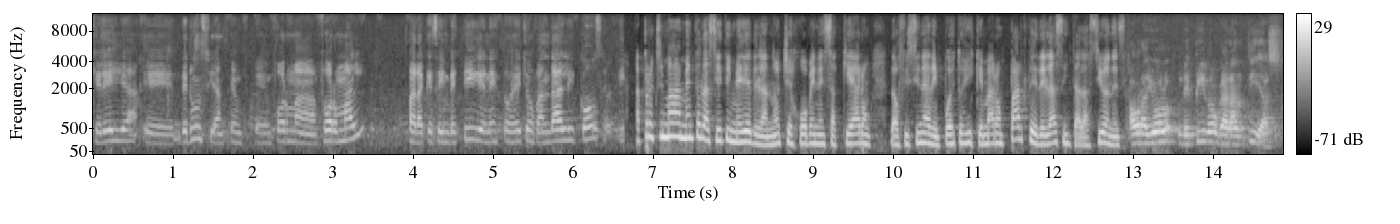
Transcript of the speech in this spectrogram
querella, eh, denuncias en, en forma formal para que se investiguen estos hechos vandálicos. Aproximadamente a las siete y media de la noche, jóvenes saquearon la oficina de impuestos y quemaron parte de las instalaciones. Ahora yo le pido garantías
